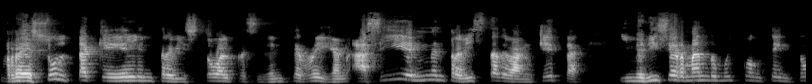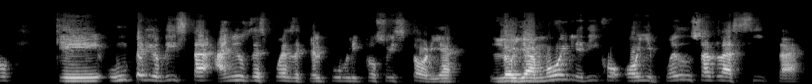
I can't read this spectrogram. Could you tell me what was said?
resulta que él entrevistó al presidente Reagan, así en una entrevista de banqueta, y me dice Armando muy contento que un periodista, años después de que él publicó su historia, lo llamó y le dijo, oye, ¿puedo usar la cita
